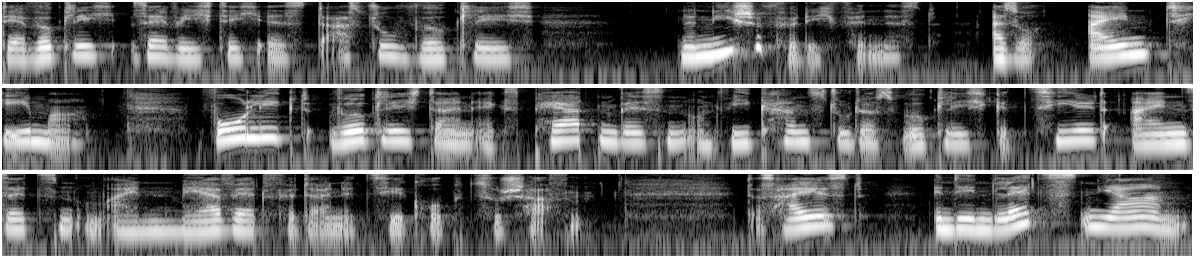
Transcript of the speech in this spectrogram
der wirklich sehr wichtig ist, dass du wirklich eine Nische für dich findest. Also ein Thema. Wo liegt wirklich dein Expertenwissen und wie kannst du das wirklich gezielt einsetzen, um einen Mehrwert für deine Zielgruppe zu schaffen? Das heißt, in den letzten Jahren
